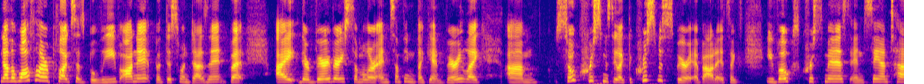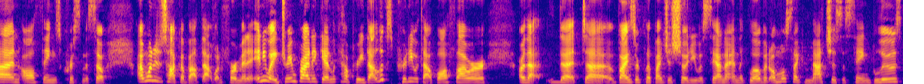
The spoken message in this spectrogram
now the wallflower plug says believe on it, but this one doesn't. But I, they're very, very similar and something, again, very like, um, so Christmassy, like the Christmas spirit about it. It's like evokes Christmas and Santa and all things Christmas. So I wanted to talk about that one for a minute. Anyway, Dream Bright again. Look how pretty that looks. Pretty with that wallflower or that that uh, visor clip I just showed you with Santa and the globe. It almost like matches the same blues.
